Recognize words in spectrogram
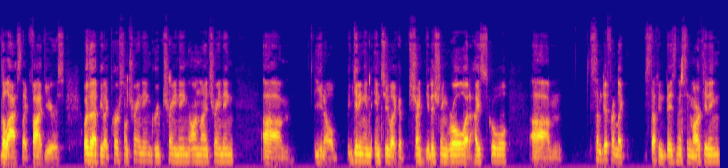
the last like five years, whether that be like personal training, group training, online training, um, you know, getting in, into like a strength and conditioning role at a high school, um, some different like stuff in business and marketing.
